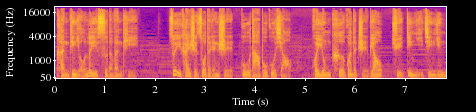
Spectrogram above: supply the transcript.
肯定有类似的问题。最开始做的人是顾大不顾小，会用客观的指标去定义精英。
